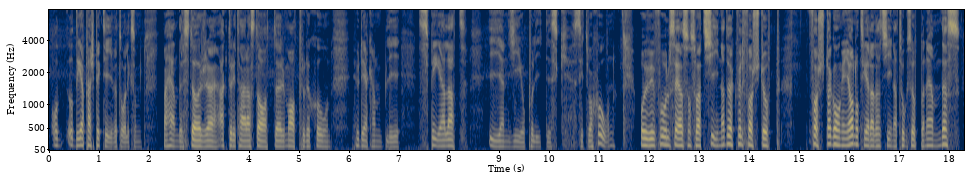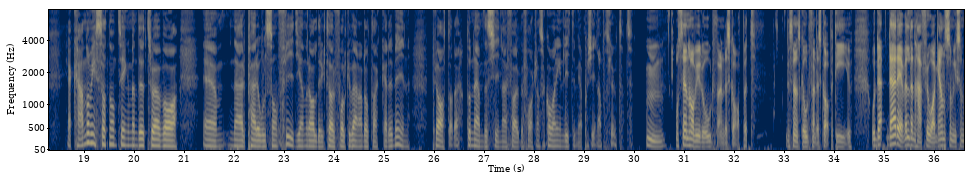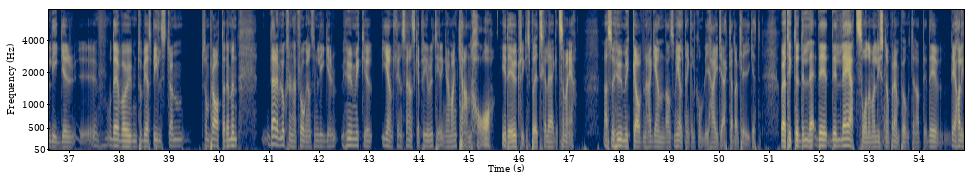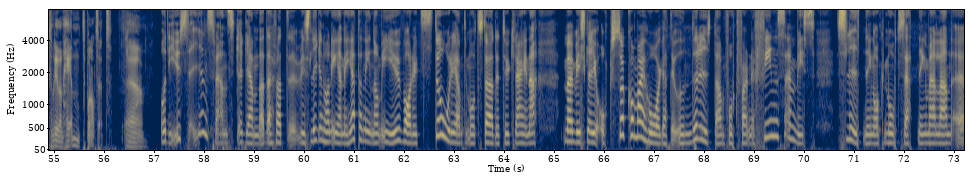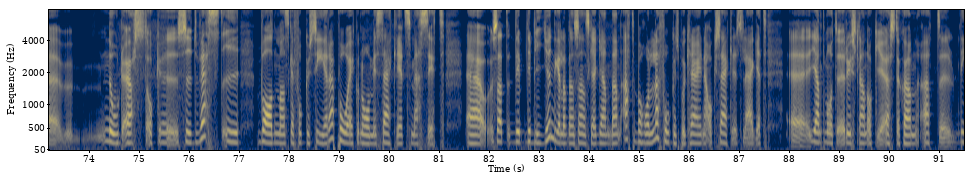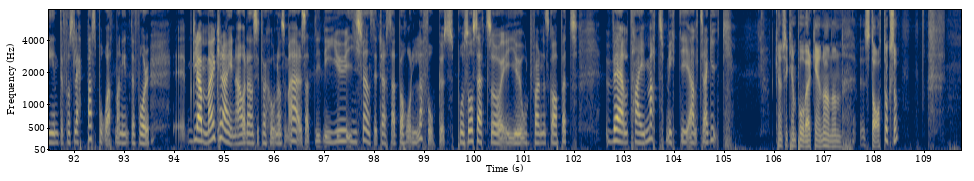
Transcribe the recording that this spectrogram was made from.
Och, och det perspektivet då, liksom, vad händer större auktoritära stater, matproduktion, hur det kan bli spelat i en geopolitisk situation. Och vi får väl säga som så att Kina dök väl först upp första gången jag noterade att Kina togs upp och nämndes. Jag kan ha missat någonting, men det tror jag var eh, när Per Olsson Frid, generaldirektör Folke Bernadotte-akademin, pratade. Då nämndes Kina i förbifarten, så kom han in lite mer på Kina på slutet. Mm. Och sen har vi ju då ordförandeskapet. Det svenska ordförandeskapet i EU. Och där, där är väl den här frågan som liksom ligger, eh, och det var ju Tobias Billström som pratade, men där är väl också den här frågan som ligger hur mycket egentligen svenska prioriteringar man kan ha i det utrikespolitiska läget som är. Alltså hur mycket av den här agendan som helt enkelt kommer bli hijackad av kriget. Och jag tyckte det, det, det lät så när man lyssnade på den punkten, att det, det, det har liksom redan hänt på något sätt. Eh, och det är ju i sig en svensk agenda därför att eh, visserligen har enigheten inom EU varit stor gentemot stödet till Ukraina men vi ska ju också komma ihåg att det under ytan fortfarande finns en viss slitning och motsättning mellan eh, nordöst och eh, sydväst i vad man ska fokusera på ekonomiskt säkerhetsmässigt. Eh, så att det, det blir ju en del av den svenska agendan att behålla fokus på Ukraina och säkerhetsläget eh, gentemot Ryssland och i Östersjön. Att eh, det inte får släppas på, att man inte får glömma Ukraina och den situationen som är. Så att det, det är ju i svenskt intresse att behålla fokus. På så sätt så är ju ordförandeskapet vältajmat mitt i all tragik. kanske kan påverka en och annan stat också.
